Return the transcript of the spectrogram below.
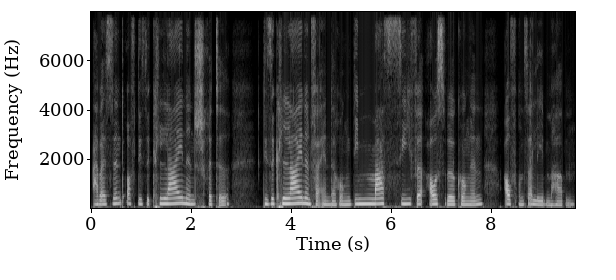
Aber es sind oft diese kleinen Schritte, diese kleinen Veränderungen, die massive Auswirkungen auf unser Leben haben.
